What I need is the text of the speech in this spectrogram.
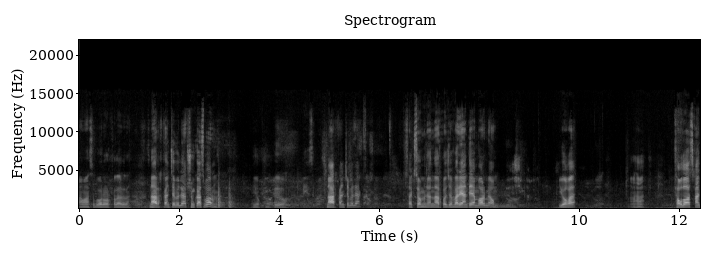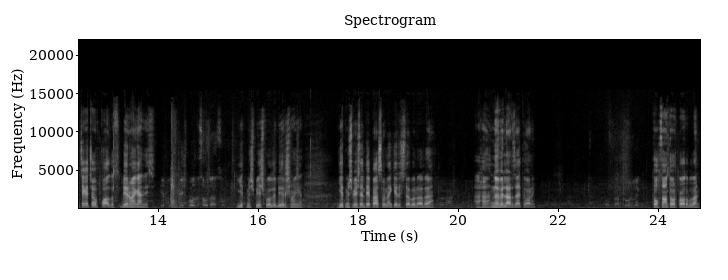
hammasi bor orqalarida. narxi qancha bo'lyapti? Shumkasi bormi? Yo'q, shumka yo'q. Narx qancha bo'lyapti? 80 million narx qo'yja. Varianti ham bormi yo'qmi? Yo'q-a? Aha. Savdosi qanchagacha bo'lib qoldi? Bermaganingiz? 75 bo'ldi savdosi. 75 bo'ldi, berishmagan. 75 dan tepasi bilan kelishsa bo'ladi. a? Aha, nomerlaringizni aytib yuboring. 94 kodi bilan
